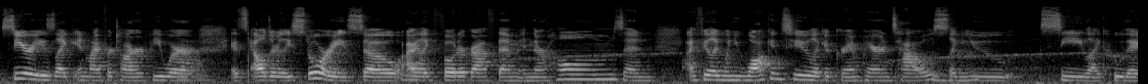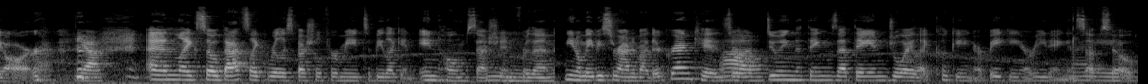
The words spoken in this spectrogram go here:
series, like in my photography, where Yeah. it's elderly stories. So I like photograph them in their homes, and I feel like when you walk into like a grandparent's house, like you see like who they are. Yeah. and like so that's like really special for me to be like an in-home session for them. You know, maybe surrounded by their grandkids Mm. Wow. or doing the things that they enjoy like cooking or baking or eating and stuff. So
